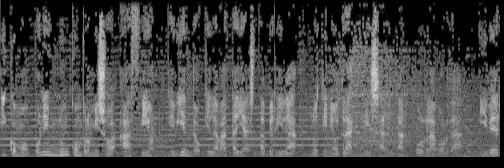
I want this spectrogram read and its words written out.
y como ponen un compromiso a Zion, que viendo que la batalla está perdida, no tiene otra que saltar por la borda y ver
